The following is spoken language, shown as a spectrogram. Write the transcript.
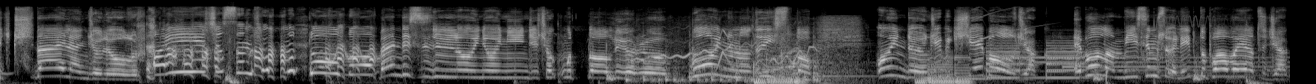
Üç kişi daha eğlenceli olur. Ay yaşasın çok mutlu oldum. Ben de sizinle oyun oynayınca çok mutlu oluyorum. Bu oyunun adı İstop. Oyunda önce bir kişi ebe olacak. Ebe olan bir isim söyleyip topu havaya atacak.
